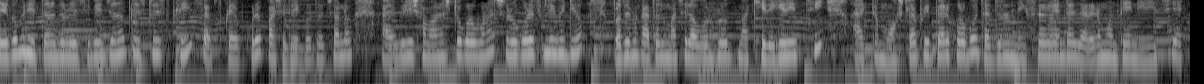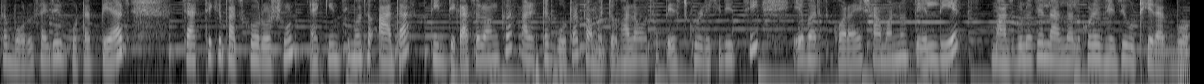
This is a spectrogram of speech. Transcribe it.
এরকমই নিত্য নতুন রেসিপির জন্য প্লিজ প্লিজ প্লিজ সাবস্ক্রাইব করে পাশে থেকো। তো চলো, আর বেশি সমানষ্ট করব না, শুরু করে ফেলি ভিডিও প্রথমে কাতল মাছের লবণ, হলুদ মাখিয়ে রেখে দিচ্ছি। আর একটা মশলা প্রিপেয়ার করব, যার জন্য মিক্সার গ্রাইন্ডার জারের মধ্যে নিয়ে নিচ্ছি একটা বড় সাইজের গোটা পেঁয়াজ, চার থেকে পাঁচ কোয়া রসুন, এক ইঞ্চি মতো আদা, তিনটে কাঁচা লঙ্কা আর একটা গোটা টমেটো। ভালো মতো পেস্ট করে রেখে দিচ্ছি। এবার কড়াইয়ে সামান্য তেল দিয়ে মাছগুলোকে লাল লাল করে ভেজে উঠিয়ে রাখব।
